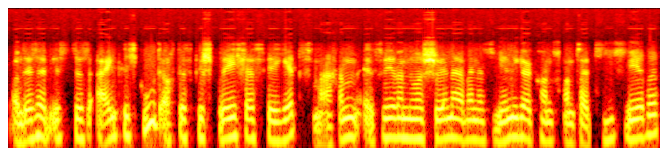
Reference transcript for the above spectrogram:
Und deshalb ist es eigentlich gut, auch das Gespräch, was wir jetzt machen. Es wäre nur schöner, wenn es weniger konfrontativ wäre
